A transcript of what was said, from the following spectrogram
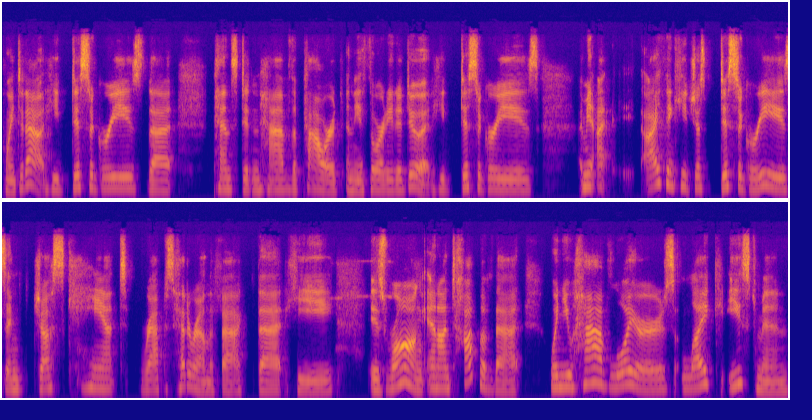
pointed out. He disagrees that Pence didn't have the power and the authority to do it. He disagrees I mean, I I think he just disagrees and just can't wrap his head around the fact that he is wrong. And on top of that, when you have lawyers like Eastman,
